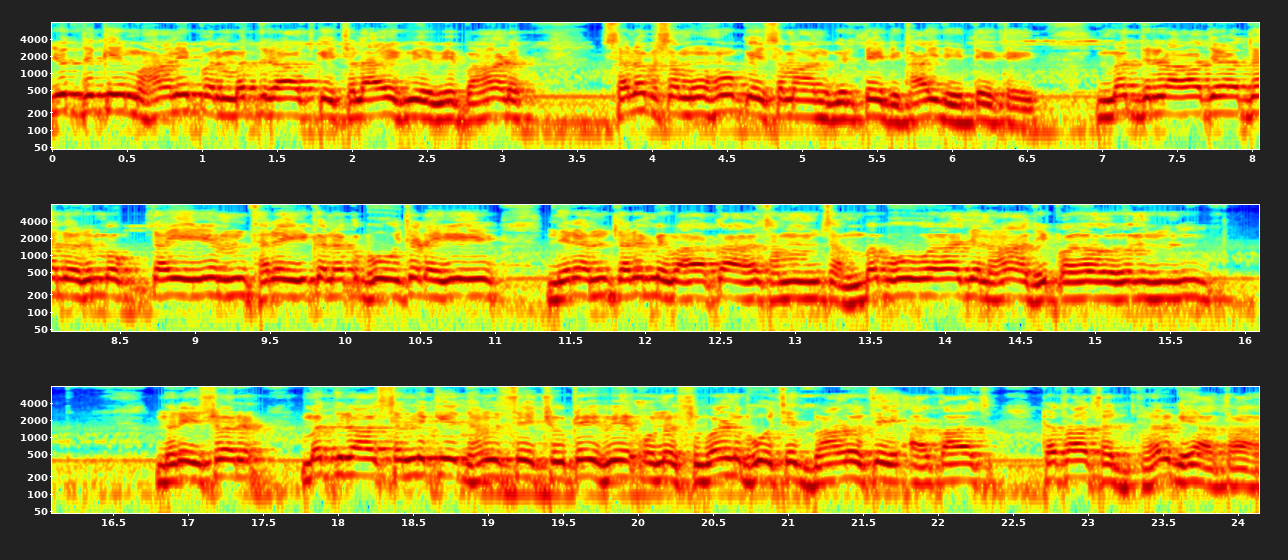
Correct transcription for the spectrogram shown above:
युद्ध के मुहाने पर मद्राज के चलाए हुए वे बाण सलभ समूहों के समान गिरते दिखाई देते थे। मद्राज धनुर्मुक्त थरे कनक भूषण निरंतर मिवाकाशम संबभूव जनाधिप। नरेश्वर मद्रासल के धनुष से छूटे हुए उन सुवर्ण भूषित बाणों से आकाश तथा सद भर गया था।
